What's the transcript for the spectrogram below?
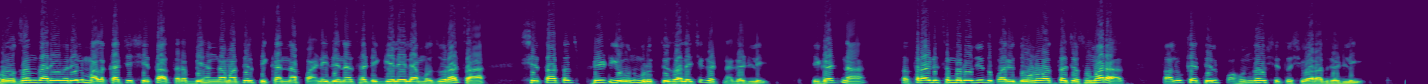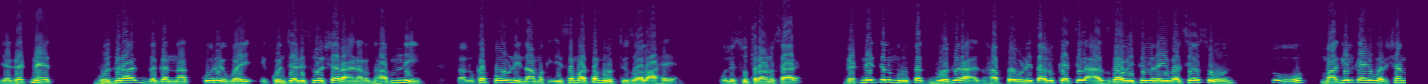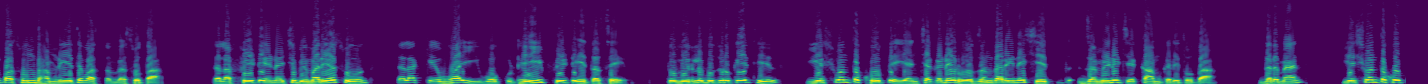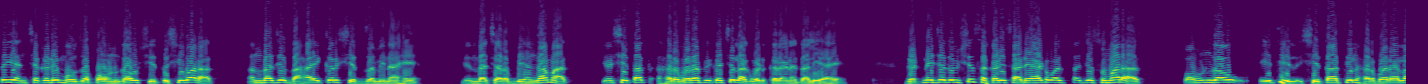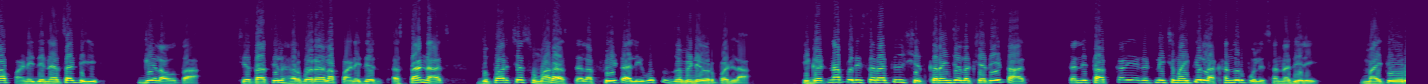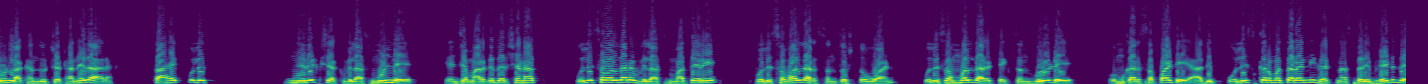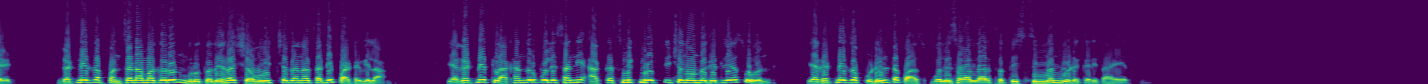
रोजंदारीवरील मालकाच्या शेतात रब्बी हंगामातील पिकांना पाणी देण्यासाठी गेलेल्या मजुराचा शेतातच फिट येऊन मृत्यू झाल्याची घटना घडली. ही घटना सतरा डिसेंबर रोजी दुपारी दोन वाजताच्या सुमारास तालुक्यातील पाहुणगाव शेतशिवारात घडली. या घटनेत भोजराज जगन्नाथ कोरे वय एकोणचाळीस वर्ष राहणार धामणी तालुका पवणी नामक इसमाचा मृत्यू झाला आहे. पोलीस सूत्रानुसार घटनेतील मृतक भोजराज हा पवणी तालुक्यातील आसगाव येथील रहिवासी असून तो मागील काही वर्षांपासून धामणी येथे वास्तव्यास होता. त्याला फिट येण्याची बिमारी असून त्याला केव्हाही व कुठेही फिट येत असे. तो विरले बुजुर्ग येथील यशवंत खोपे यांच्याकडे रोजंदारीने शेत जमिनीचे काम करीत होता. दरम्यान यशवंत खोपे यांच्याकडे मौजा पावणगाव शेतशिवारात अंदाजे दहा एकर शेतजमीन आहे. यंदाच्या रब्बी हंगामात या शेतात हरभरा पिकाची लागवड करण्यात आली आहे. घटनेच्या दिवशी सकाळी साडेआठ वाजताच्या सुमारास पाहुणगाव येथील शेतातील हरभऱ्याला पाणी देण्यासाठी गेला होता. शेतातील हरभऱ्याला पाणी देत असतानाच दुपारच्या सुमारास त्याला फिट आली व तो जमिनीवर पडला. ही घटना परिसरातील शेतकऱ्यांच्या लक्षात येताच त्यांनी तात्काळ या घटनेची माहिती लाखांदूर पोलिसांना दिली. माहितीवरून लाखांदूरचे ठाणेदार सहाय्यक पोलीस निरीक्षक विलास मुंडे यांच्या मार्गदर्शनात पोलीस हवालदार विलास मातेरे पोलीस हवालदार संतोष चव्हाण पोलीस अंमलदार टेकचंद बुर्डे ओमकार सपाटे आदी पोलीस कर्मचाऱ्यांनी घटनास्थळी भेट देत घटनेचा पंचनामा करून मृतदेह शवविच्छेदनासाठी पाठविला. या घटनेत लाखांदूर पोलिसांनी आकस्मिक मृत्यूची नोंद घेतली असून या घटनेचा पुढील तपास पोलीस हवालदार सतीश सिंगनजुडे करीत आहेत.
